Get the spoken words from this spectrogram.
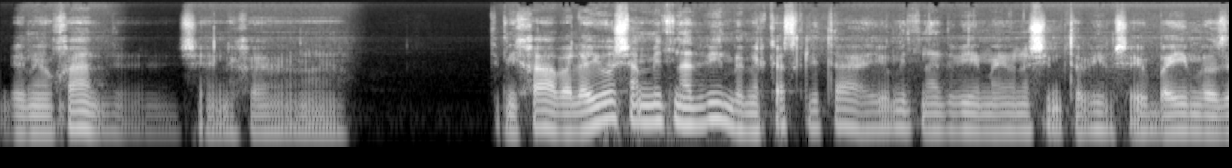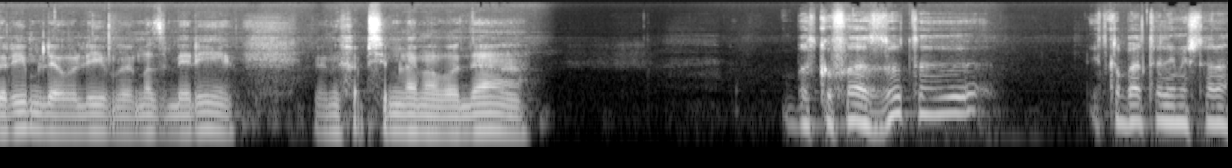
במיוחד שנכ... תמיכה, אבל היו שם מתנדבים במרכז קליטה, היו מתנדבים, היו אנשים טובים שהיו באים ועוזרים לעולים ומסבירים ומחפשים להם עבודה. בתקופה הזאת אה, התקבלת למשטרה.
